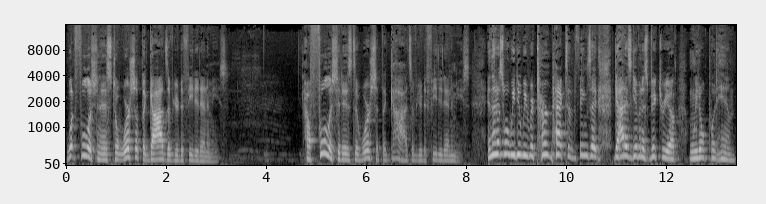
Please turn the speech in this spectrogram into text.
What foolishness to worship the gods of your defeated enemies. How foolish it is to worship the gods of your defeated enemies. And that is what we do. We return back to the things that God has given us victory of when we don't put Him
